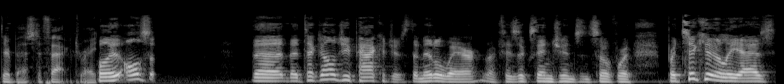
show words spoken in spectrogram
their best effect, right? Well, it also the the technology packages, the middleware, the physics engines, and so forth, particularly as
